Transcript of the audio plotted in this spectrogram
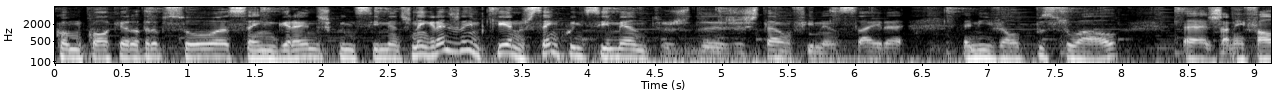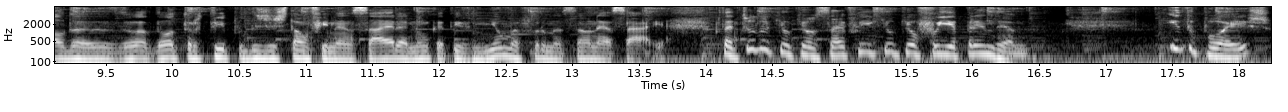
como qualquer outra pessoa, sem grandes conhecimentos, nem grandes nem pequenos, sem conhecimentos de gestão financeira a nível pessoal. Uh, já nem falo de, de, de, outro tipo de gestão financeira, nunca tive nenhuma formação nessa área. Portanto, tudo aquilo que eu sei foi aquilo que eu fui aprendendo. E depois,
